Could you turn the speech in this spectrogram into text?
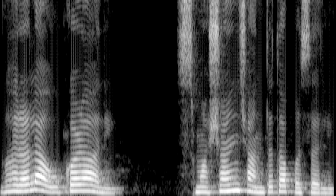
घराला अवकळा आली. स्मशान शांतता पसरली.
